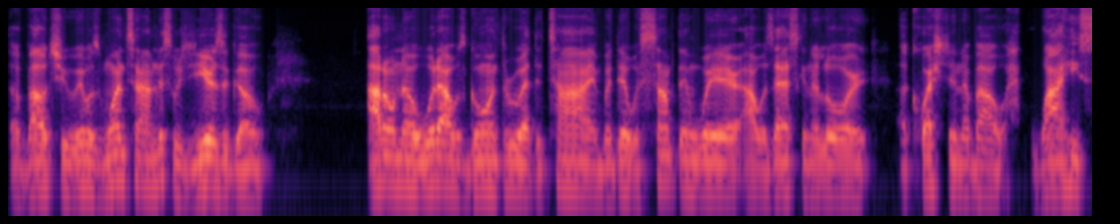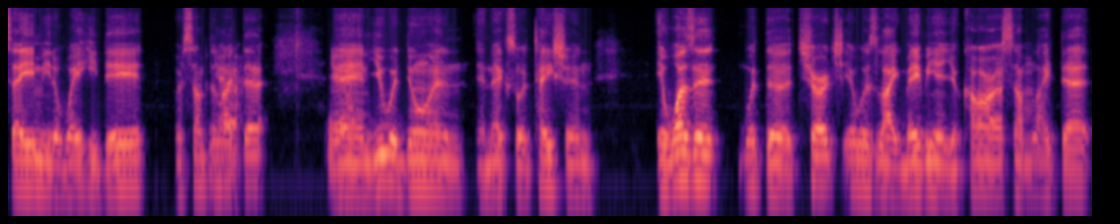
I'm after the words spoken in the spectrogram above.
about you it was one time this was years ago I don't know what I was going through at the time, but there was something where I was asking the Lord a question about why he saved me the way he did or something yeah. like that. Yeah. And you were doing an exhortation. It wasn't with the church, it was like maybe in your car or something like that.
